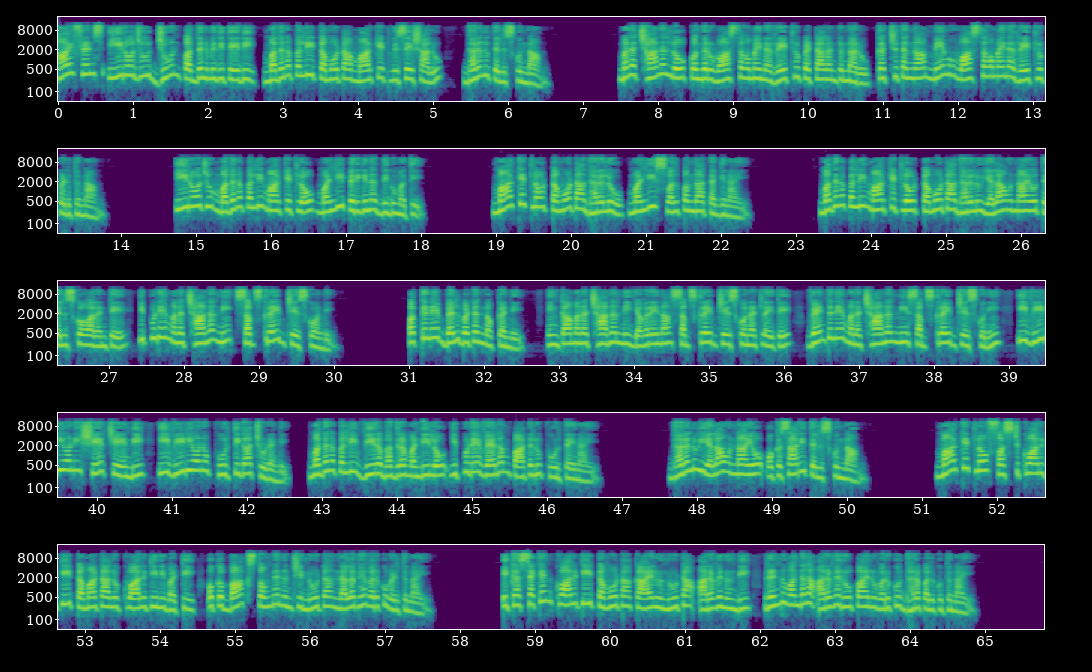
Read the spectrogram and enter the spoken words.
Hi friends ఈ రోజు June పద్దెనిమిది తేదీ మదనపల్లి టమోటా మార్కెట్ విశేషాలు ధరలు తెలుసుకుందాం. మన ఛానల్లో కొందరు వాస్తవమైన రేట్లు పెట్టాలంటున్నారు. ఖచ్చితంగా మేము వాస్తవమైన రేట్లు పెడుతున్నాం. ఈ రోజు మదనపల్లి మార్కెట్లో మళ్ళీ పెరిగిన దిగుమతి. మార్కెట్లో టమోటా ధరలు మళ్ళీ స్వల్పంగా తగ్గినాయి. మదనపల్లి మార్కెట్లో టమోటా ధరలు ఎలా ఉన్నాయో తెలుసుకోవాలంటే ఇప్పుడే మన ఛానల్ని సబ్స్క్రైబ్ చేసుకోండి. పక్కనే బెల్ బటన్ నొక్కండి. ఇంకా మన ఛానల్ని ఎవరైనా సబ్స్క్రైబ్ చేసుకోనట్లయితే వెంటనే మన ఛానల్ని సబ్స్క్రైబ్ చేసుకుని ఈ వీడియోని షేర్ చేయండి. ఈ వీడియోను పూర్తిగా చూడండి. మదనపల్లి వీరభద్ర మండీలో ఇప్పుడే వేలం పాటలు పూర్తయినాయి. ధరలు ఎలా ఉన్నాయో ఒకసారి తెలుసుకుందాం. మార్కెట్లో ఫస్ట్ క్వాలిటీ టమాటాలు క్వాలిటీని బట్టి ఒక బాక్స్ తొంభై నుంచి నూట నలభై వరకు వెళ్తున్నాయి. ఇక సెకండ్ క్వాలిటీ టమోటా కాయలు నూట అరవై నుండి రెండు వందల అరవై రూపాయలు వరకు ధర పలుకుతున్నాయి.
